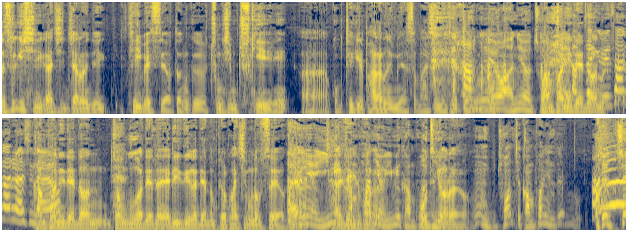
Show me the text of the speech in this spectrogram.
이제 슬기 씨가 진짜로 이제 KBS의 어떤 그 중심축이 아, 꼭 되길 바라는 의미에서 말씀을 드렸던 거예요. 아니에요, 아니요. 저한테 간판이 되던 왜 사과를 하시나요? 간판이 되던 정구가 되던 LED가 되던 별 관심은 없어요. 그냥 아니에요, 이미 간판이에요. 이미 간판. 어떻게 알아요? 응, 저한테 간판인데? 제, 제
